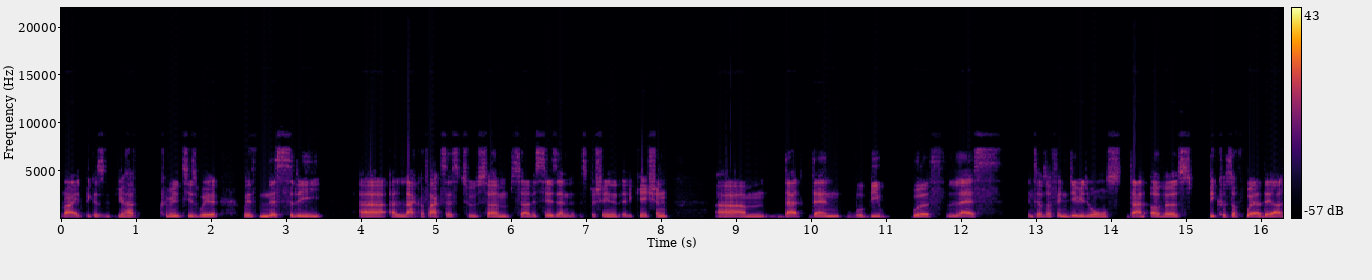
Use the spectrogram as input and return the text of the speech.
right? Because you have communities where with necessarily uh, a lack of access to some services and especially in education um, that then would be worth less in terms of individuals than others because of where they are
